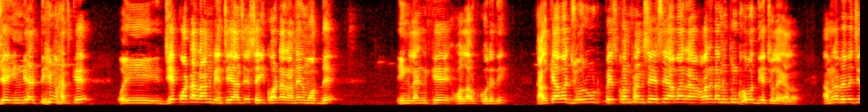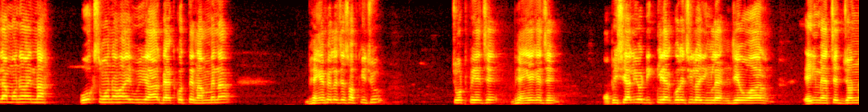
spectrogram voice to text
যে ইন্ডিয়ার টিম আজকে ওই যে কটা রান বেঁচে আছে, সেই কটা রানের মধ্যে ইংল্যান্ডকে অল আউট করে দিই। কালকে আবার জরুর প্রেস কনফারেন্সে এসে আবার আবার একটা নতুন খবর দিয়ে চলে গেল। আমরা ভেবেছিলাম মনে হয় না ওক্স মনে হয় উই আর ব্যাট করতে নামবে না। ভেঙে ফেলেছে সব কিছু চোট পেয়েছে, ভেঙে গেছে। অফিসিয়ালিও ডিক্লেয়ার করেছিল ইংল্যান্ড যে ও আর এই ম্যাচের জন্য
